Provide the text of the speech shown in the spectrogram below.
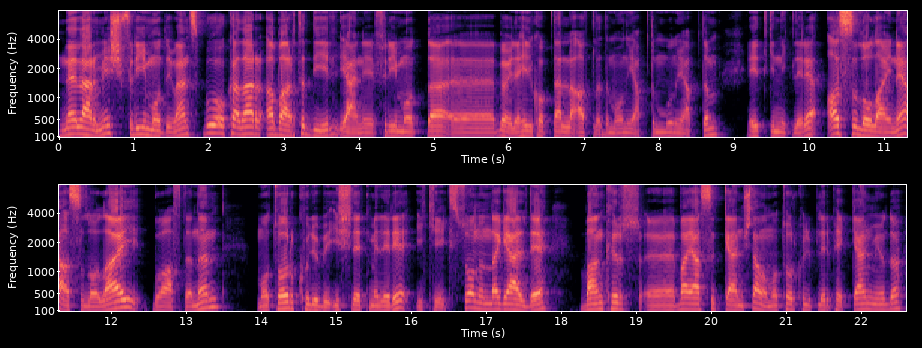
nelermiş? Free mod events. Bu o kadar abartı değil. Yani free modda e, böyle helikopterle atladım, onu yaptım, bunu yaptım. Etkinlikleri. Asıl olay ne? Asıl olay bu haftanın motor kulübü işletmeleri 2x. Sonunda geldi. Bunker e, bayağı sık gelmişti ama motor kulüpleri pek gelmiyordu.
